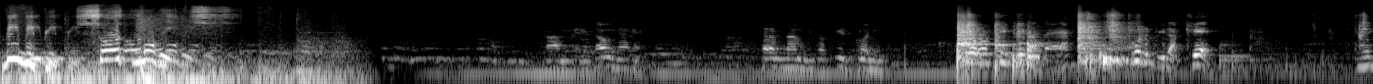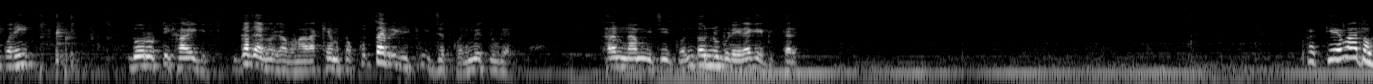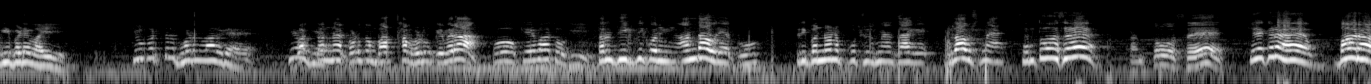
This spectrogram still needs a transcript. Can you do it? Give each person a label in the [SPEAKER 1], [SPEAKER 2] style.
[SPEAKER 1] BBP Short Movies.
[SPEAKER 2] काम कहे जाओ ना कहे शर्म नाम की तो चीज़ को नहीं। तो रोटी के खाता है? कुल पी रखे यूँ को दो रोटी खाएगी। गधा भर का बना रखे हम तो कुत्ता भर की इज़्ज़त को नहीं मेरे तुरे शर्म नाम की चीज़ को नहीं दोनों बड़े रह गए भीतर।
[SPEAKER 3] पर के बात होगी बड़े भाई? क्यों बर्तन फोड़ लग रहा है?
[SPEAKER 2] बर्तन? ना फोड़ू तो माथा फोड़ू के मेरा।
[SPEAKER 3] ओ के बात होगी?
[SPEAKER 2] तन दिखती को नहीं अंधा हो गया तू। तेरी बन्नों ने पूछ उसने जाके। बुला उसने
[SPEAKER 3] संतोष? है
[SPEAKER 2] संतोष। है
[SPEAKER 3] के कर है? बारह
